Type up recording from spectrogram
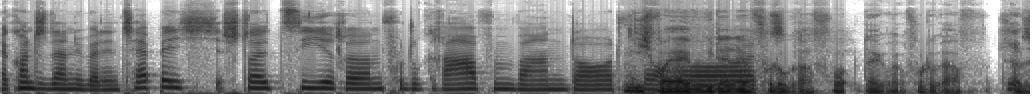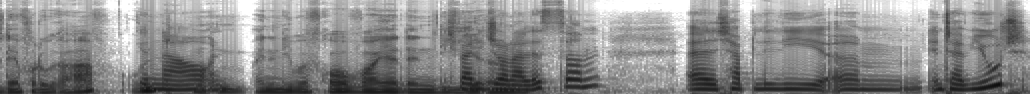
Er konnte dann über den Teppich stolzieren, Fotografen waren dort. Ich war ja wieder der Fotograf, der Fotograf, also der Fotograf. Und genau. Und meine liebe Frau war ja dann die. Ich war die ähm, Journalistin. Ähm, ich habe Lilly ähm, interviewt,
